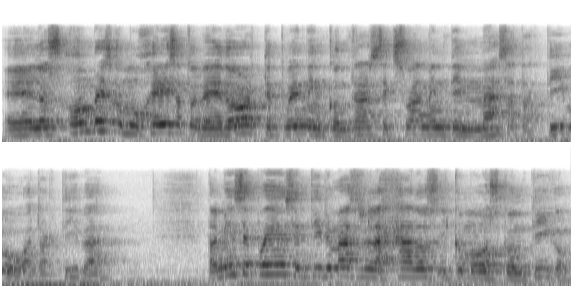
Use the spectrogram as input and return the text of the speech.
Eh, los hombres o mujeres a tu alrededor te pueden encontrar sexualmente más atractivo o atractiva. También se pueden sentir más relajados y cómodos contigo.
